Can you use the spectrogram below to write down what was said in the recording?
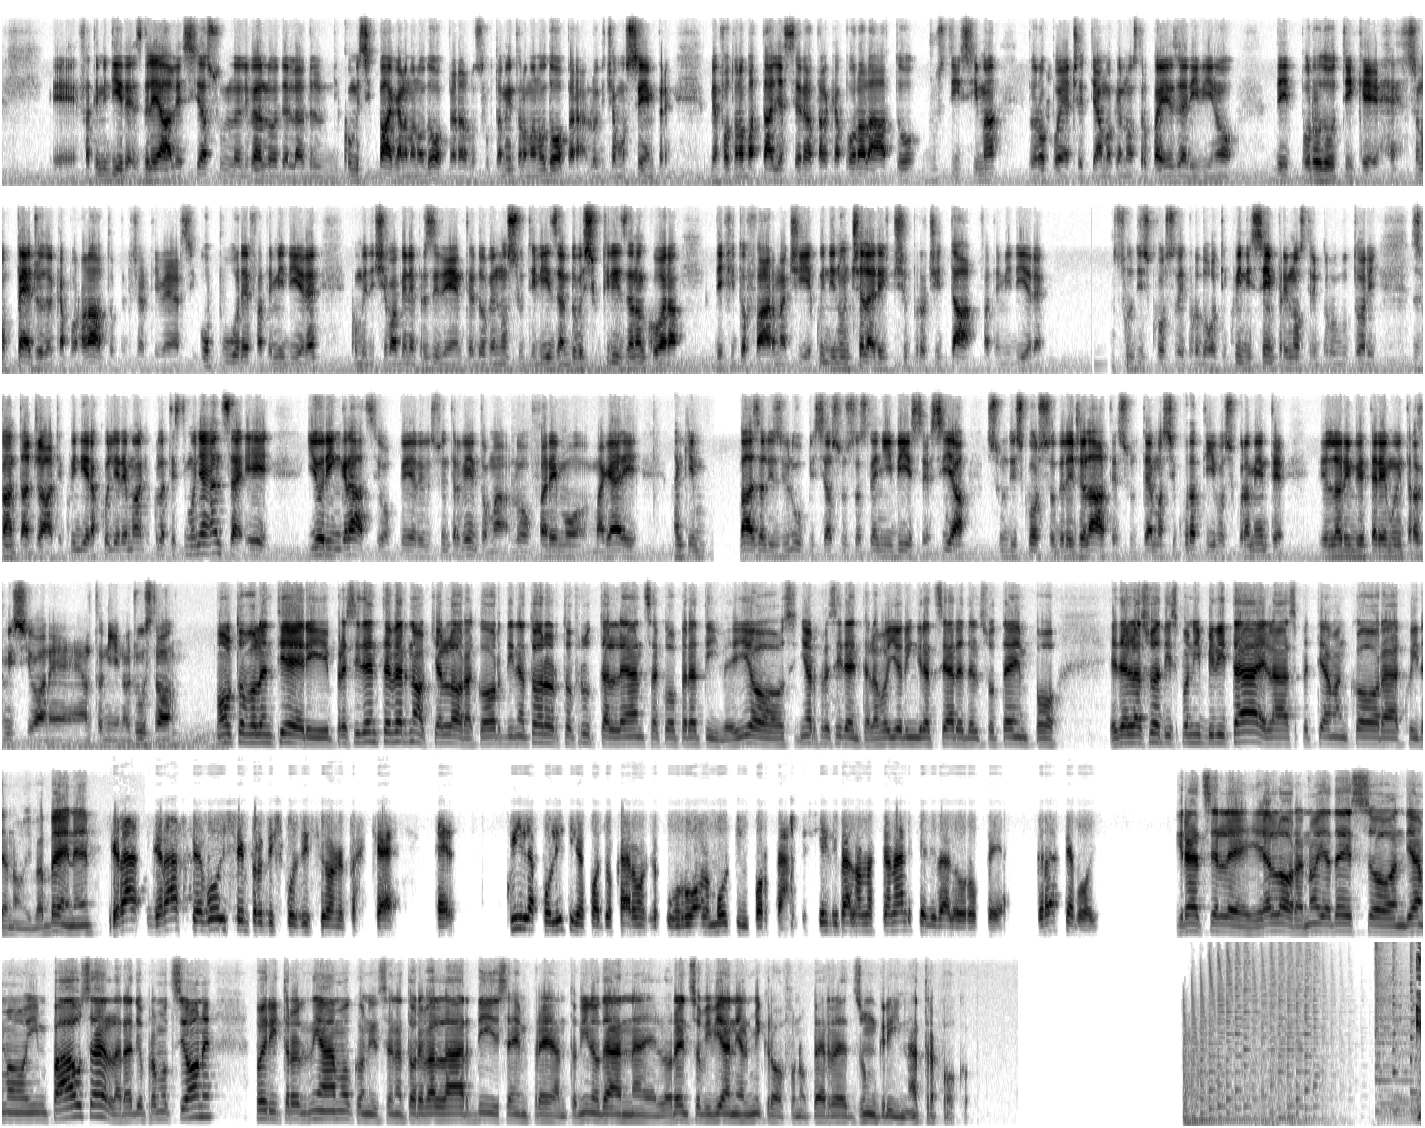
eh, fatemi dire, sleale sia sul livello della, del, di come si paga la manodopera, lo sfruttamento della manodopera, lo diciamo sempre, abbiamo fatto una battaglia serrata al caporalato, giustissima, però poi accettiamo che nel nostro paese arrivino dei prodotti che eh, sono peggio del caporalato per certi versi, oppure fatemi dire, come diceva bene il Presidente, dove, non si utilizzano, dove si utilizzano ancora dei fitofarmaci e quindi non c'è la reciprocità, fatemi dire, sul discorso dei prodotti, quindi sempre i nostri produttori svantaggiati. Quindi raccoglieremo anche quella testimonianza e io ringrazio per il suo intervento, ma lo faremo magari anche in base agli sviluppi sia sul sostegno bis sia sul discorso delle gelate, sul tema assicurativo, sicuramente lo rinviteremo in trasmissione, Antonino, giusto? Molto volentieri. Presidente Vernocchi, allora, coordinatore ortofrutta Alleanza Cooperative. Io, signor Presidente, la voglio ringraziare del suo tempo e della sua disponibilità e la aspettiamo ancora qui da noi, va bene? Gra- grazie a voi, sempre a disposizione perché eh, qui la politica può giocare un, un, ruolo molto importante sia a livello nazionale che a livello europeo. Grazie a voi. Grazie a lei. E allora noi adesso andiamo in pausa alla radiopromozione, poi ritorniamo con il senatore Vallardi, sempre Antonino Danna e Lorenzo Viviani al microfono per Zoom Green. A tra poco.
